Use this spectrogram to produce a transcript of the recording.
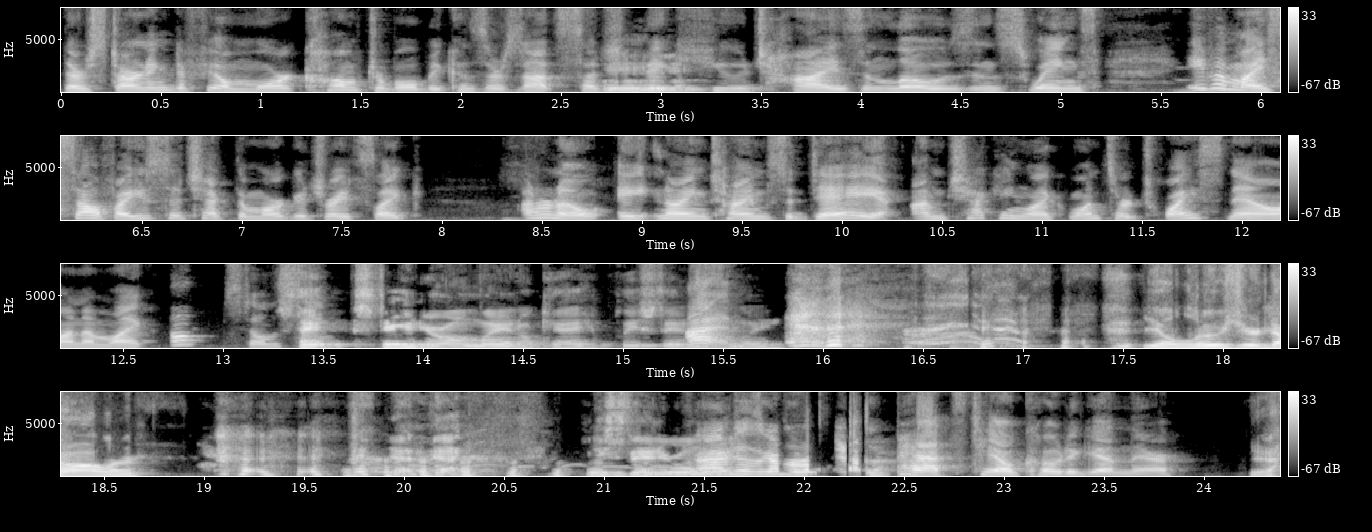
they're starting to feel more comfortable because there's not such big Mhm. huge highs and lows and swings even myself i used to check the mortgage rates like i don't know eight nine times a day i'm checking like once or twice now and i'm like oh still the same Stay, stay in your own lane, okay? Please stay in your I- own lane. You'll lose your dollar. Please stay in your own i'm lane. just gonna write on pat's tailcoat again there Yeah.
